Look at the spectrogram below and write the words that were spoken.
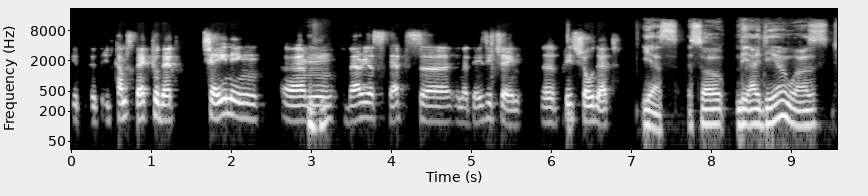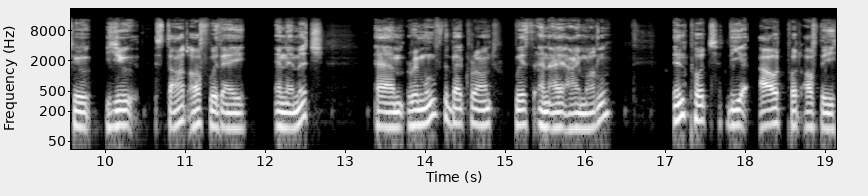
it, it comes back to that chaining um, mm-hmm. various steps uh, in a daisy chain. Uh, please show that. Yes. So the idea was to you start off with a an image, um, remove the background with an AI model, input the output of the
